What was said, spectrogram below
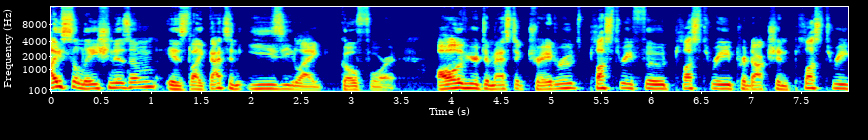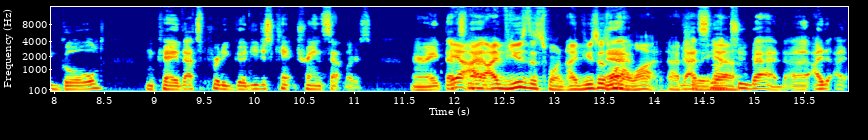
isolationism is like that's an easy like go for it. All of your domestic trade routes plus three food, plus three production, plus three gold. Okay, that's pretty good. You just can't train settlers. All right. That's yeah, not, I, I've used this one. I've used this Yeah, one a lot. Actually, that's not yeah. too bad. Uh, I, I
